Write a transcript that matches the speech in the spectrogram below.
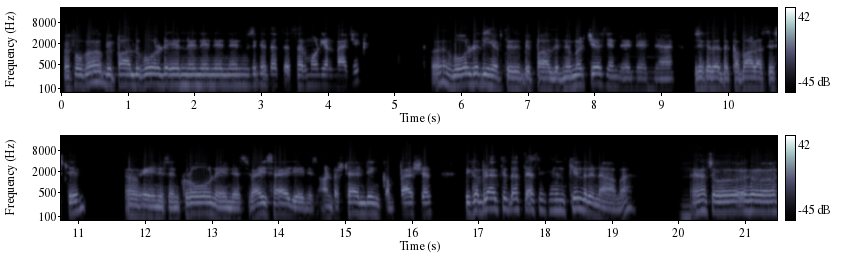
Bijvoorbeeld bepaalde woorden in, in, in, in, in hoe zeg je dat, ceremonial magic. Woorden die heeft bepaalde nummertjes in, in, in uh, hoe zeg je dat, de Kabbalah systeem. Uh, Eén is een kroon, één is wijsheid, één is understanding, compassion. Die gebruikten dat als een kindernaam. Mm. zo, uh,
